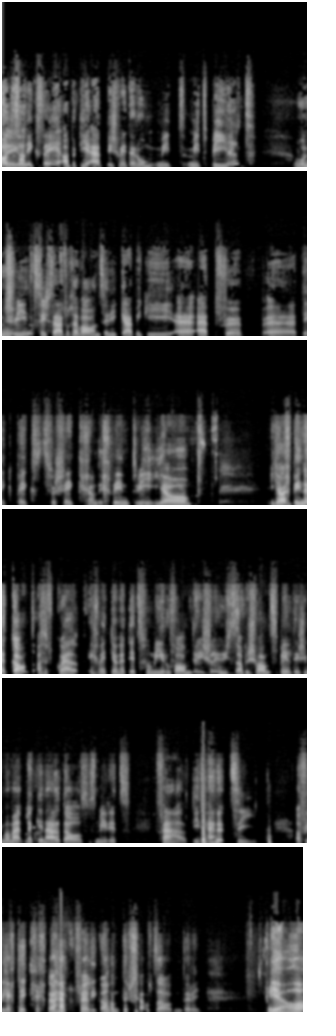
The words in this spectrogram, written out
auch das gesehen? habe ich gesehen, aber die App ist wiederum mit, mit Bild. Und Mhm. Schweiz ist einfach eine wahnsinnig gäbige äh, App für äh, Dickpics zu verschicken. Und ich finde, wie, ja, ja, ich bin nicht ganz, also well, ich will ja nicht jetzt von mir auf andere schliessen, aber Schwanzbild ist im Moment nicht genau das, was mir jetzt fehlt in dieser Zeit. Aber vielleicht ticke ich da einfach völlig anders als andere. Ja.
